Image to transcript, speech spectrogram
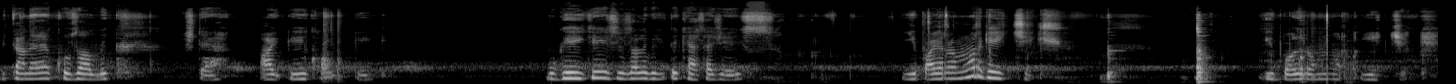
Bir tane kuzu aldık. İşte ay geyik aldık geyik. Bu geyiki sizlerle birlikte keseceğiz. İyi bayramlar geçecek. İyi bayramlar geçecek.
